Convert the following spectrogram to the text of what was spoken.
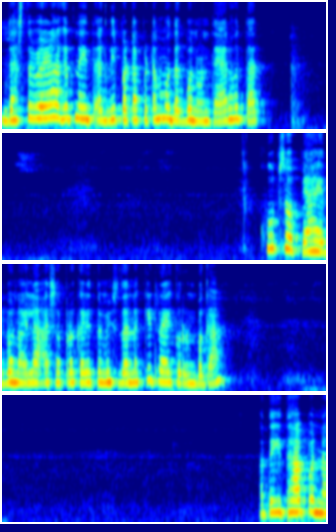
जास्त वेळ लागत नाहीत अगदी पटापटा मोदक बनवून तयार होतात. खूप सोपे आहेत बनवायला. अशा प्रकारे तुम्ही सुद्धा नक्की ट्राय करून बघा. आता इथं आपण ना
